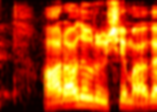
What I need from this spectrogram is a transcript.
ஆறாவது ஒரு விஷயமாக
